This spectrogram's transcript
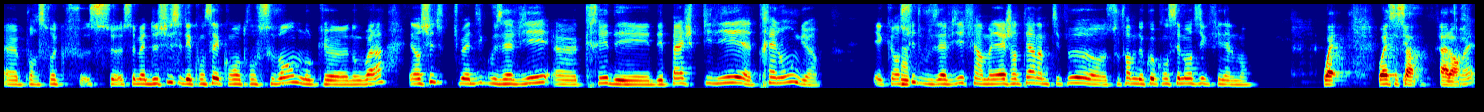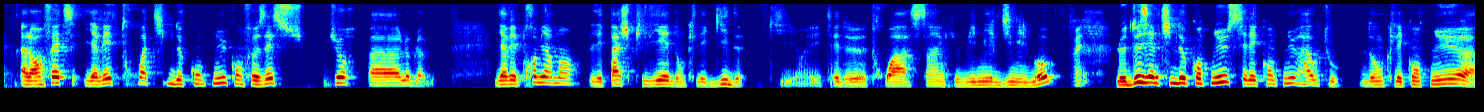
Euh, pour se, mettre dessus. C'est des conseils qu'on retrouve souvent. Donc, euh, donc voilà. Et ensuite, tu m'as dit que vous aviez euh, créé des, pages piliers très longues et qu'ensuite vous aviez fait un maillage interne un petit peu sous forme de cocon sémantique finalement. Ouais, ouais c'est ça. Alors, alors en fait, il y avait trois types de contenus qu'on faisait sur le blog. Il y avait premièrement les pages piliers, donc les guides qui étaient de 3, 5, 8 000, 10 000 mots. Le deuxième type de contenu, c'est les contenus how-to, donc les contenus euh,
